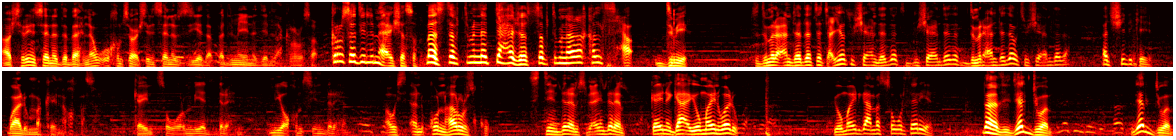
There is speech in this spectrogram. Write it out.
20 سنة دابا هنا و25 سنة وزيادة في هذه المهنة ديال الكروسه الكروسه ديال المعيشة صافي. ما استفدت منها حتى حاجة استفدت منها غير قل الصحة. الدمير. تدمر عند هذا تتعيا وتمشي عند هذا تمشي عند هذا تدمر عند هذا وتمشي عند هذا. هذا الشيء اللي كاين. والو ما كاين خلاص. كاين تصور 100 درهم 150 درهم. أو كل نهار ورزقوا 60 درهم 70 درهم. كاين كاع يومين والو. يومين كاع ما تصور ثريا. لا هذه ديال الدوام. ديال الدوام.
